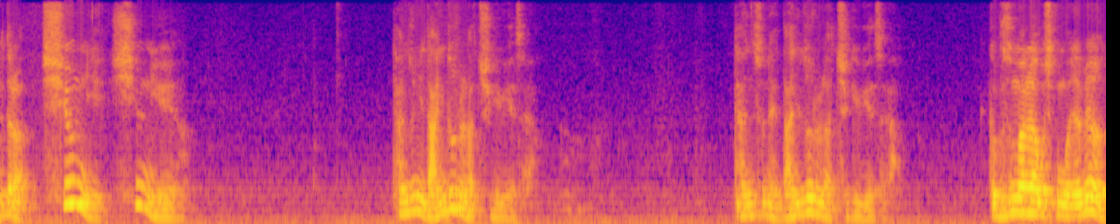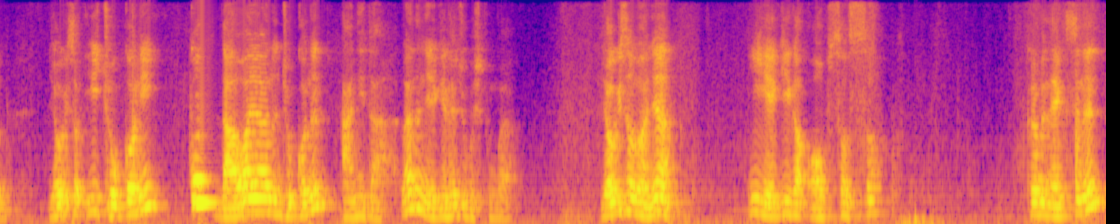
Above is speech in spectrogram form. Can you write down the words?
얘들아 쉬운 이 쉬운 이유야. 단순히 난이도를 낮추기 위해서야. 단순해 난이도를 낮추기 위해서야. 그러니까 무슨 말을 하고 싶은 거냐면 여기서 이 조건이 꼭 나와야 하는 조건은 아니다 라는 얘기를 해주고 싶은 거야. 여기서 만약 이 얘기가 없었어? 그러면 x는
